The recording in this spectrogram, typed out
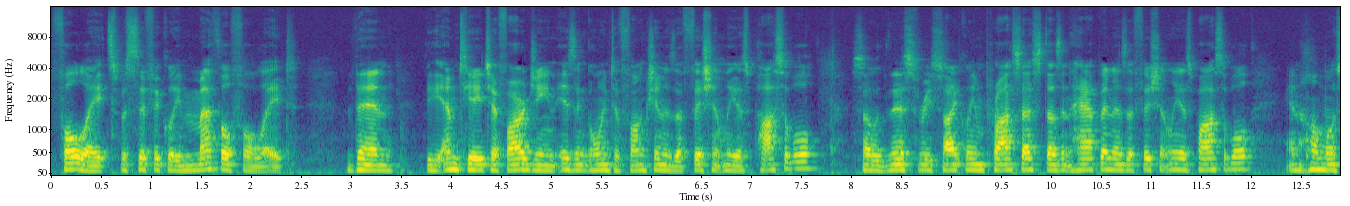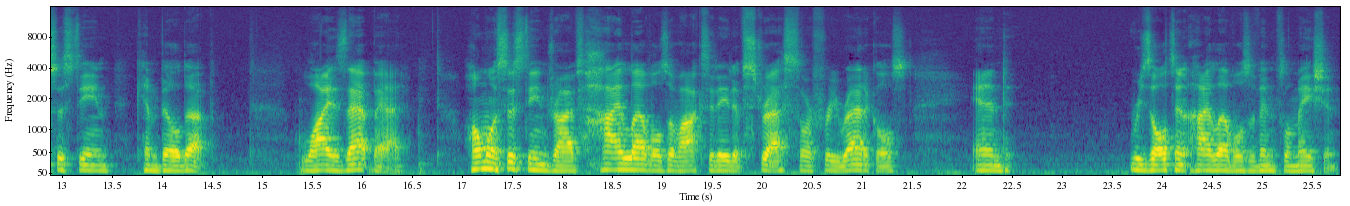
folate, specifically methylfolate, then the MTHFR gene isn't going to function as efficiently as possible. So this recycling process doesn't happen as efficiently as possible and homocysteine can build up. Why is that bad? Homocysteine drives high levels of oxidative stress or free radicals and resultant high levels of inflammation.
